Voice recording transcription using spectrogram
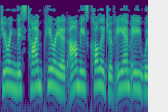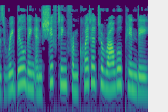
During this time period Army's College of EME was rebuilding and shifting from Quetta to Rawalpindi.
